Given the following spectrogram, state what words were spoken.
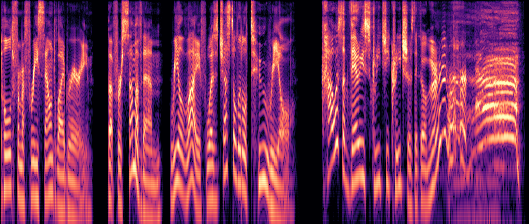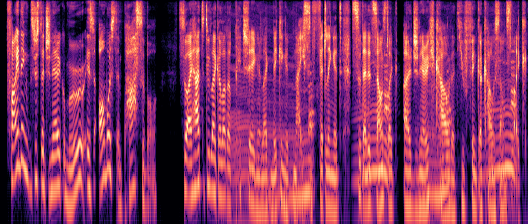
pulled from a free sound library. But for some of them, real life was just a little too real. Cows are very screechy creatures. They go. Finding just a generic moo is almost impossible. So I had to do like a lot of pitching and like making it nice and fiddling it so that it sounds like a generic cow that you think a cow sounds like.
